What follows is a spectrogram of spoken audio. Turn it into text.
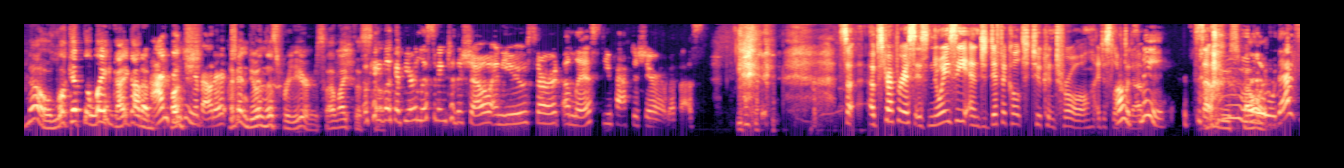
No, look at the link. I got a I'm bunch. thinking about it. I've been doing this for years. I like this. Okay, stuff. look, if you're listening to the show and you start a list, you have to share it with us. so obstreperous is noisy and difficult to control. I just Oh, looked it's it up. me. It's So How do you spell it? Ooh, that's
